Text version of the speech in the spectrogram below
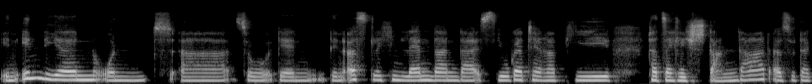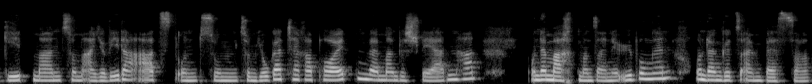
in Indien und äh, so den, den östlichen Ländern, da ist Yogatherapie tatsächlich Standard. Also da geht man zum Ayurveda-Arzt und zum, zum Yogatherapeuten, wenn man Beschwerden hat. Und dann macht man seine Übungen und dann geht es einem besser.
